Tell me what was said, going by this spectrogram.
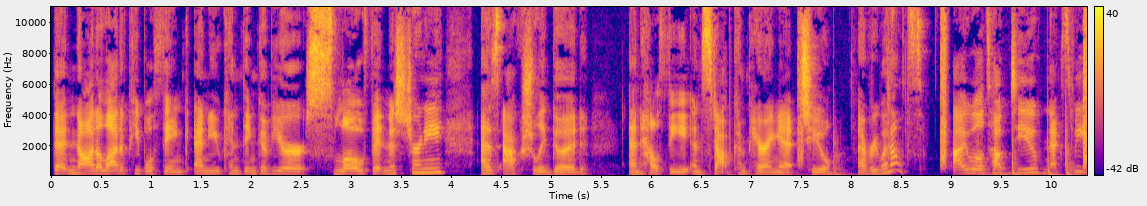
that not a lot of people think. And you can think of your slow fitness journey as actually good and healthy and stop comparing it to everyone else. I will talk to you next week.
